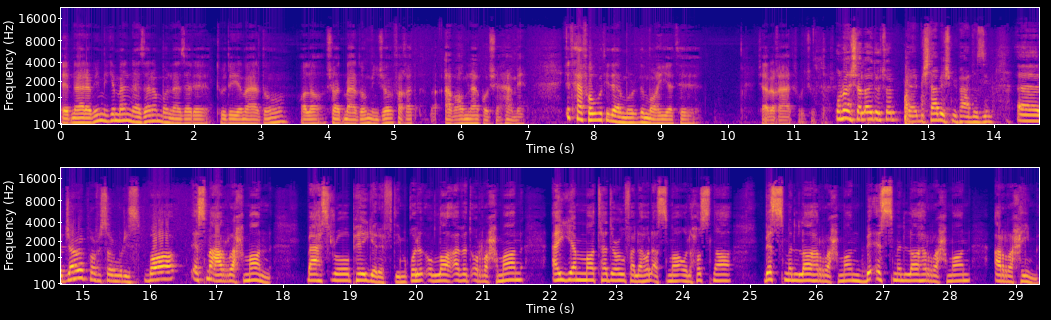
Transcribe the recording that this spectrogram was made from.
ابن عربی میگه من نظرم با نظر توده مردم حالا شاید مردم اینجا فقط عوام نباشه همه. یه تفاوتی در مورد ماهیت شب قدر وجود داره. اونا انشالله دکتر بیشتر بهش می‌پردازیم. جناب پروفسور موریس با اسم الرحمن بحث رو پی گرفتیم. قلت الله عبد الرحمن ما تدعو فله الاسماء الحسنى. بسم الله الرحمن به اسم الله الرحمن الرحیم.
